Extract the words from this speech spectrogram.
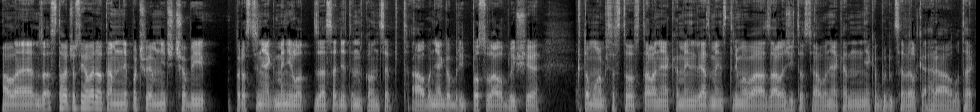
ale z toho, čo si hovoril, tam nepočujem nič, čo by proste nejak menilo zásadne ten koncept alebo nejak ho posúvalo bližšie k tomu, aby sa z toho stala nejaká main, viac mainstreamová záležitosť alebo nejaká, nejaká budúca veľká hra alebo tak.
